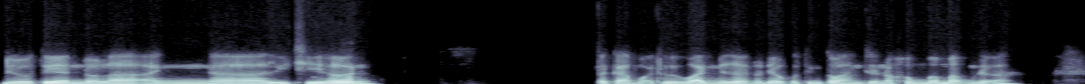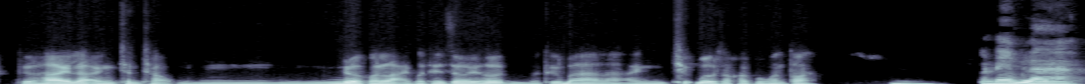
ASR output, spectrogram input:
Điều đầu tiên đó là anh uh, lý trí hơn. Tất cả mọi thứ của anh bây giờ nó đều có tính toán chứ nó không mơ mộng nữa. Thứ hai là anh trân trọng nửa còn lại của thế giới hơn và thứ ba là anh chịu bước ra khỏi vùng an toàn. Còn em là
